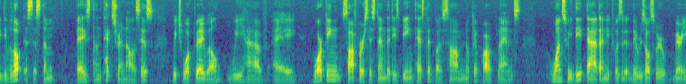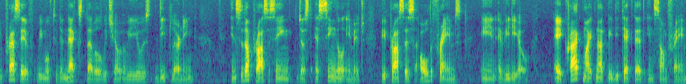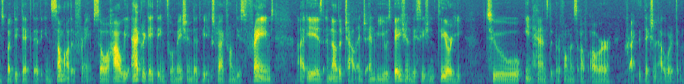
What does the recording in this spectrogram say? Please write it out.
we developed a system based on texture analysis, which worked very well. We have a working software system that is being tested by some nuclear power plants. Once we did that and it was uh, the results were very impressive, we moved to the next level, which uh, we use deep learning. Instead of processing just a single image, we process all the frames in a video. A crack might not be detected in some frames, but detected in some other frames. So how we aggregate the information that we extract from these frames uh, is another challenge, and we use Bayesian decision theory to enhance the performance of our crack detection algorithm.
